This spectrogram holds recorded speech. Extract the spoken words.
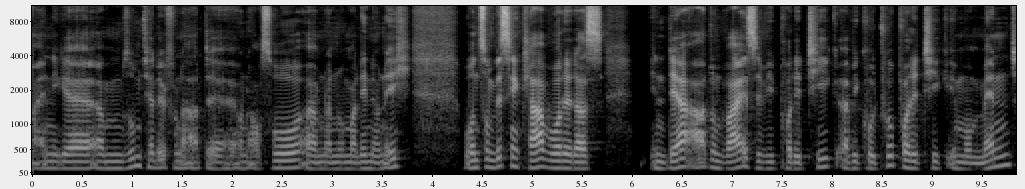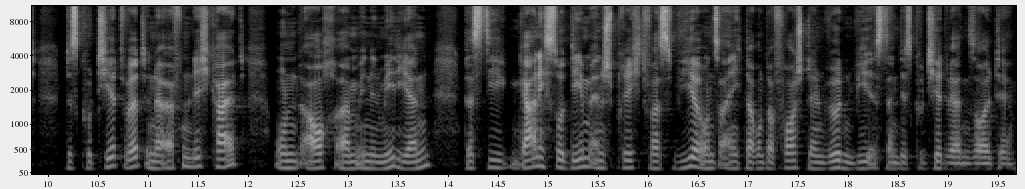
einige ähm, Zoom-Telefonate und auch so, ähm, dann nur Marlene und ich, wo uns so ein bisschen klar wurde, dass in der Art und Weise, wie Politik, äh, wie Kulturpolitik im Moment diskutiert wird in der Öffentlichkeit und auch ähm, in den Medien, dass die gar nicht so dem entspricht, was wir uns eigentlich darunter vorstellen würden, wie es dann diskutiert werden sollte.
